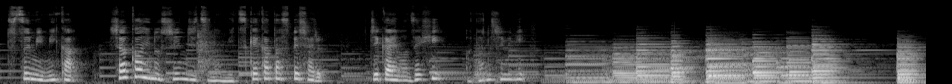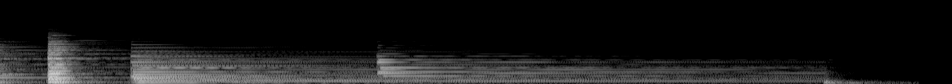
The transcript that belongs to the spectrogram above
堤美香社会の真実の見つけ方スペシャル。次回もぜひお楽しみに。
